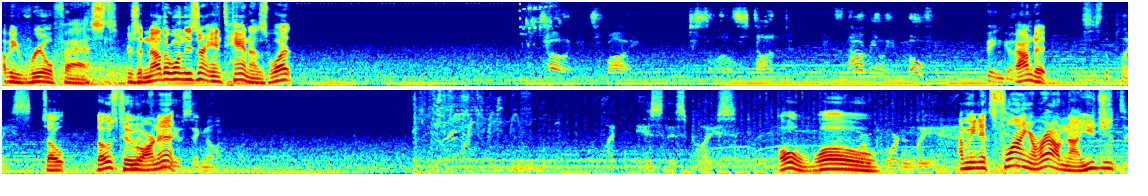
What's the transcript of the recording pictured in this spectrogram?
I'll be real fast. There's another one. These are antennas. What? Not really moving. Bingo. Found it. This is the place. So those two aren't the it. Signal. What is this place? Oh, whoa. I mean, it's flying around now. You just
